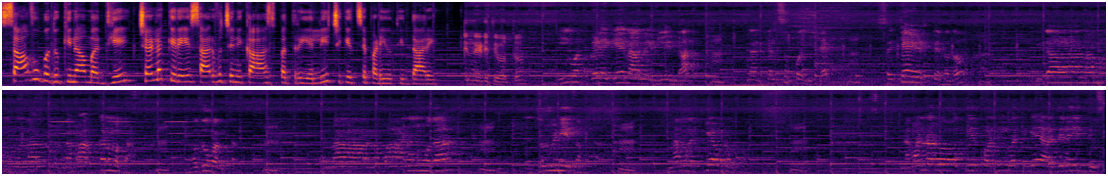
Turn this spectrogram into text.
ಸಾವು ಬದುಕಿನ ಮಧ್ಯೆ ಚಳ್ಳಕೆರೆ ಸಾರ್ವಜನಿಕ ಆಸ್ಪತ್ರೆಯಲ್ಲಿ ಚಿಕಿತ್ಸೆ ಪಡೆಯುತ್ತಿದ್ದಾರೆ. ಇವತ್ತು? ಬೆಳಗ್ಗೆ ನಾನು ಇರಲಿಲ್ಲ. ನಾನು ಕೆಲಸಕ್ಕೆ ಹೋಗಿದ್ದೆ. ಸತ್ಯ ಹೇಳ್ತಿರೋದು. ಈಗ ನಮ್ಮ ನಮ್ಮ ಅಕ್ಕನ ಮಗ. ಮಧು ಅಂತ ನಮ್ಮ ಅಣ್ಣನ ಮಗ ಹ್ಮ್. ಅಂತ. ನಮ್ಮ ಅತ್ತೆ ಅವರು ಹ್ಮ್. ನಮ್ಮ ತೀರ್ಕೊಂಡು ಇವತ್ತಿಗೆ ಹದಿನೈದು ದಿವಸ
